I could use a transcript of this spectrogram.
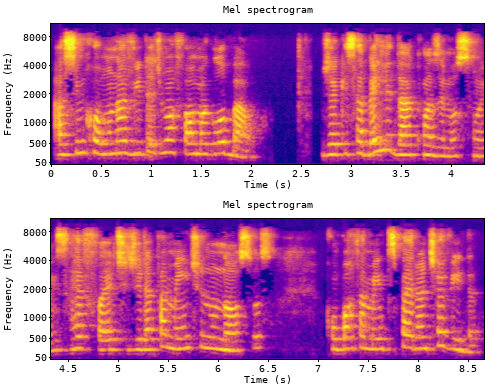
assim como na vida de uma forma global, já que saber lidar com as emoções reflete diretamente nos nossos comportamentos perante a vida.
